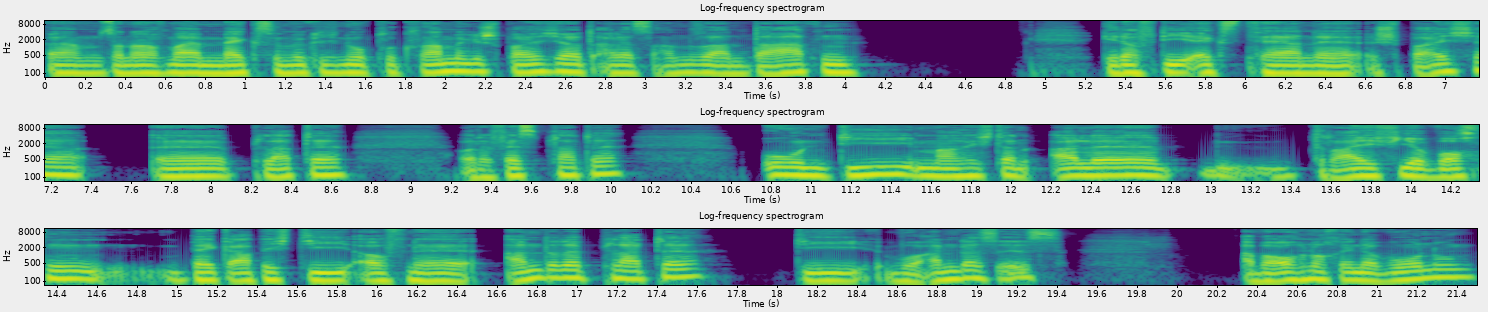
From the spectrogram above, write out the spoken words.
ähm, sondern auf meinem Mac sind wirklich nur Programme gespeichert. Alles andere an Daten geht auf die externe Speicherplatte äh, oder Festplatte. Und die mache ich dann alle drei, vier Wochen, backup ich die auf eine andere Platte, die woanders ist, aber auch noch in der Wohnung.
